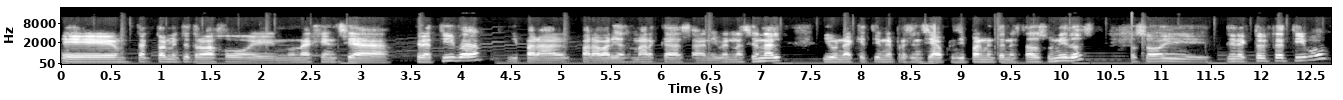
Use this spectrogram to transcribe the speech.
Eh, actualmente trabajo en una agencia creativa y para, para varias marcas a nivel nacional y una que tiene presencia principalmente en Estados Unidos. Soy director creativo,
